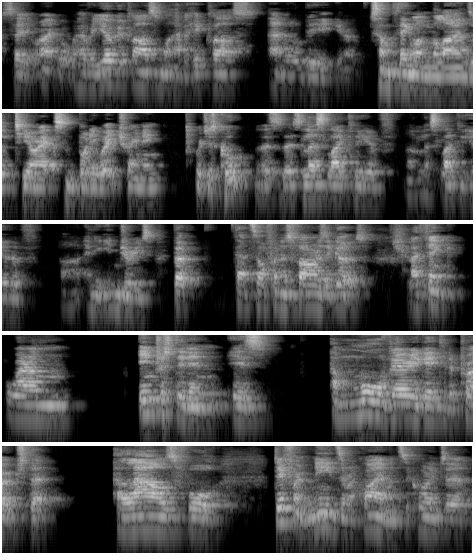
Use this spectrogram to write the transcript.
say, right, well, we'll have a yoga class and we'll have a HIIT class, and it'll be you know something along the lines of TRX and bodyweight training, which is cool. There's, there's less likely of uh, less likelihood of uh, any injuries, but that's often as far as it goes. Sure. I think where I'm interested in is a more variegated approach that allows for different needs and requirements according to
